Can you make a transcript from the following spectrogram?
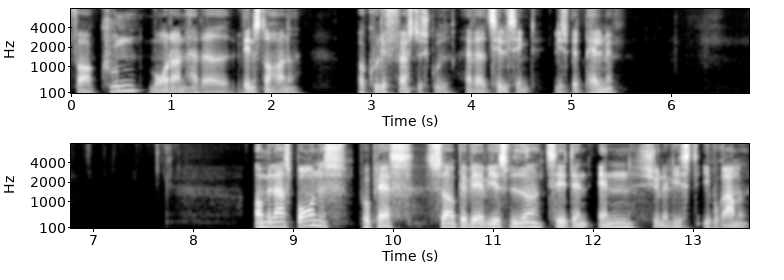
For kunne morderen have været venstrehåndet, og kunne det første skud have været tiltænkt Lisbeth Palme? Og med Lars Bornes på plads, så bevæger vi os videre til den anden journalist i programmet,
